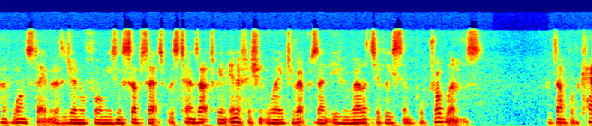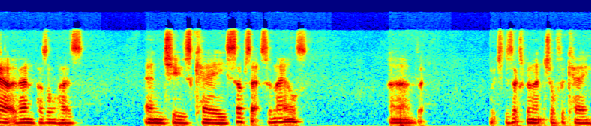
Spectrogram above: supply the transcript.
had one statement of the general form using subsets, but this turns out to be an inefficient way to represent even relatively simple problems. For example, the k out of n puzzle has n choose k subsets of nails, uh, which is exponential for k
